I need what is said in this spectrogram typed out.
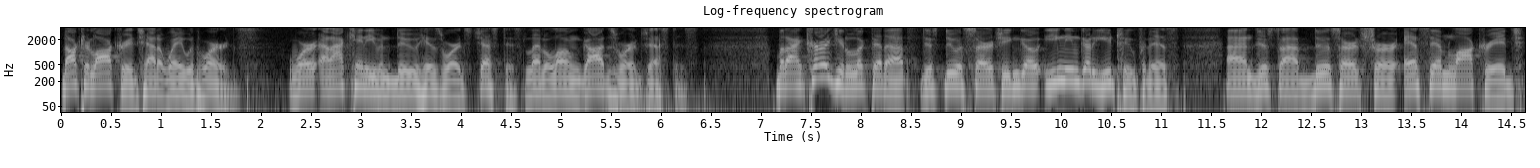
Dr. Lockridge had a way with words. Word, and I can't even do his words justice, let alone God's word justice. But I encourage you to look that up. Just do a search. You can go. You can even go to YouTube for this, and just uh, do a search for SM Lockridge.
